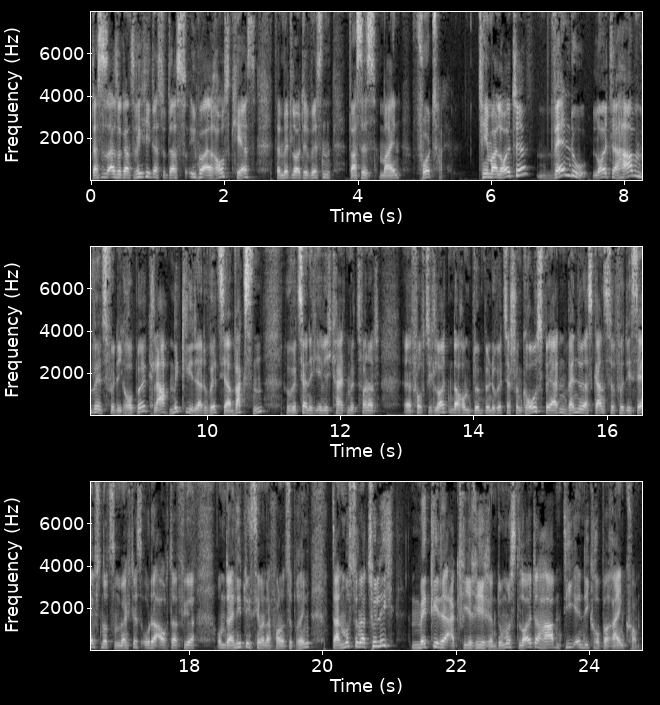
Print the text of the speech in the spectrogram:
Das ist also ganz wichtig, dass du das überall rauskehrst, damit Leute wissen, was ist mein Vorteil. Thema Leute. Wenn du Leute haben willst für die Gruppe, klar, Mitglieder, du willst ja wachsen. Du willst ja nicht Ewigkeiten mit 250 Leuten darum dümpeln. Du willst ja schon groß werden, wenn du das Ganze für dich selbst nutzen möchtest oder auch dafür, um dein Lieblingsthema nach vorne zu bringen. Dann musst du natürlich Mitglieder akquirieren. Du musst Leute haben, die in die Gruppe reinkommen.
